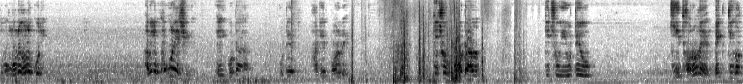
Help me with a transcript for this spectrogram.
তবু মনে হলো করি। আমি লক্ষ্য করেছি এই গোটা ভোটের আগের পর্বে কিছু পোর্টাল, কিছু ইউটিউব কি ধরনের ব্যক্তিগত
